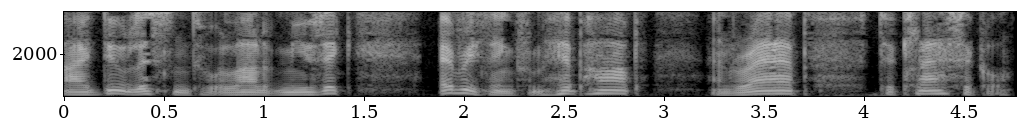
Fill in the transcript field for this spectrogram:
I do listen to a lot of music, everything from hip hop and rap to classical.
